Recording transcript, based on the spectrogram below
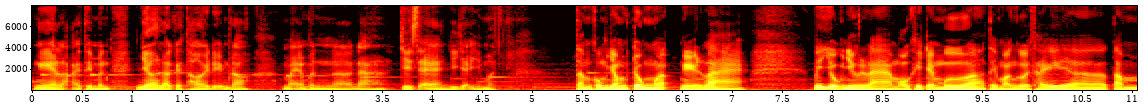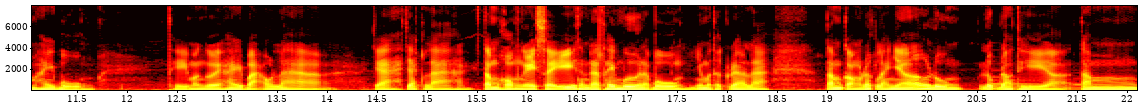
nghe lại thì mình nhớ là cái thời điểm đó. Mẹ mình à, đã chia sẻ như vậy với mình. Tâm cũng giống trung á nghĩa là ví dụ như là mỗi khi trời mưa á, thì mọi người thấy uh, tâm hay buồn thì mọi người hay bảo là chà chắc là tâm hồn nghệ sĩ thành ra thấy mưa là buồn. Nhưng mà thực ra là tâm còn rất là nhớ luôn. Lúc đó thì uh, tâm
